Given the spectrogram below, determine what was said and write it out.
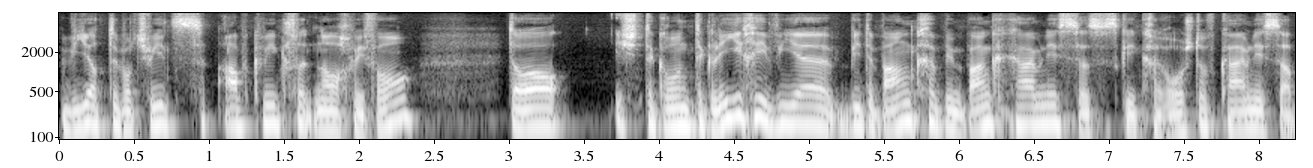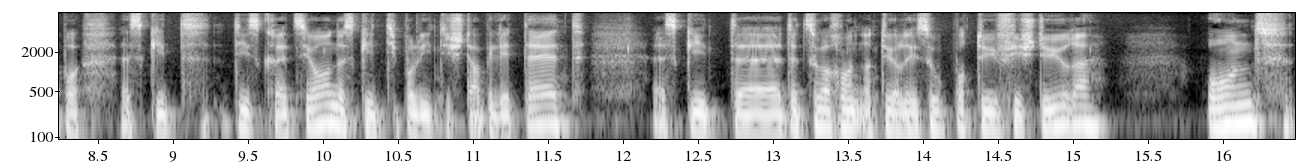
wird über die Schweiz abgewickelt, nach wie vor. Da ist der Grund der gleiche wie bei den Banken, beim Bankgeheimnis. Also es gibt kein Rohstoffgeheimnis, aber es gibt Diskretion, es gibt die politische Stabilität, es gibt, äh, dazu kommt natürlich super tiefe Steuern und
